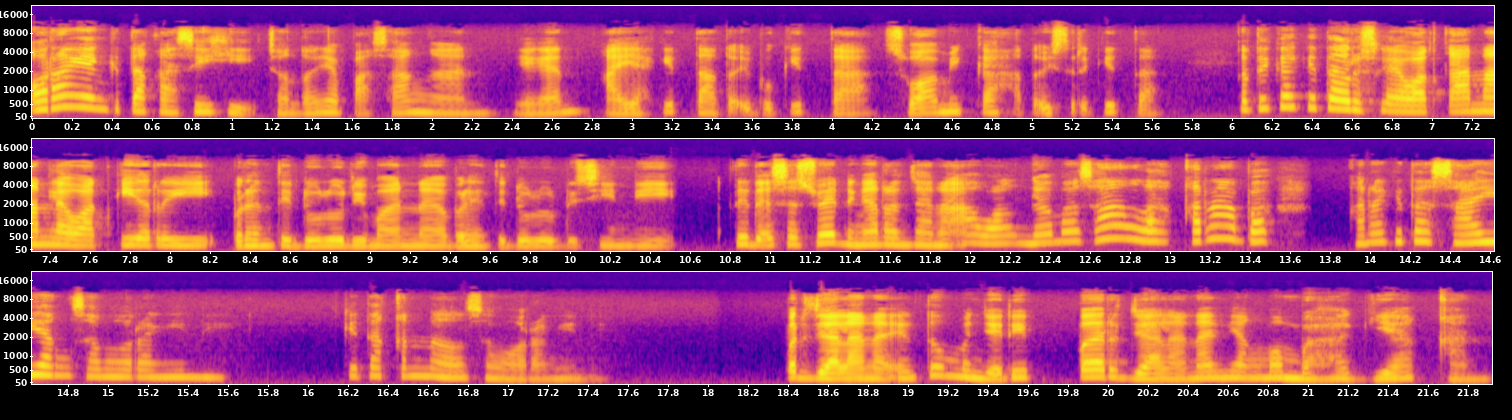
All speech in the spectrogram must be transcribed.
orang yang kita kasihi, contohnya pasangan, ya kan, ayah kita atau ibu kita, suami kah atau istri kita. Ketika kita harus lewat kanan, lewat kiri, berhenti dulu di mana, berhenti dulu di sini, tidak sesuai dengan rencana awal, nggak masalah. Karena apa? Karena kita sayang sama orang ini. Kita kenal sama orang ini. Perjalanan itu menjadi perjalanan yang membahagiakan.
